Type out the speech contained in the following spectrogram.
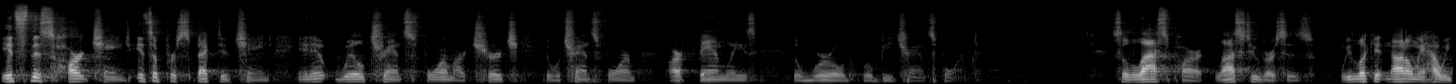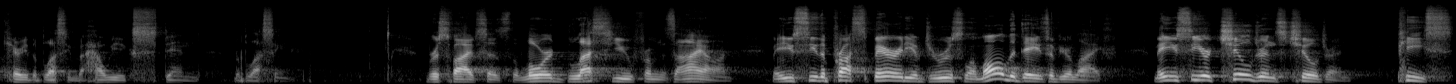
It's this heart change, it's a perspective change, and it will transform our church, it will transform our families, the world will be transformed. So, the last part, last two verses, we look at not only how we carry the blessing, but how we extend the blessing. Verse 5 says, The Lord bless you from Zion. May you see the prosperity of Jerusalem all the days of your life. May you see your children's children. Peace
